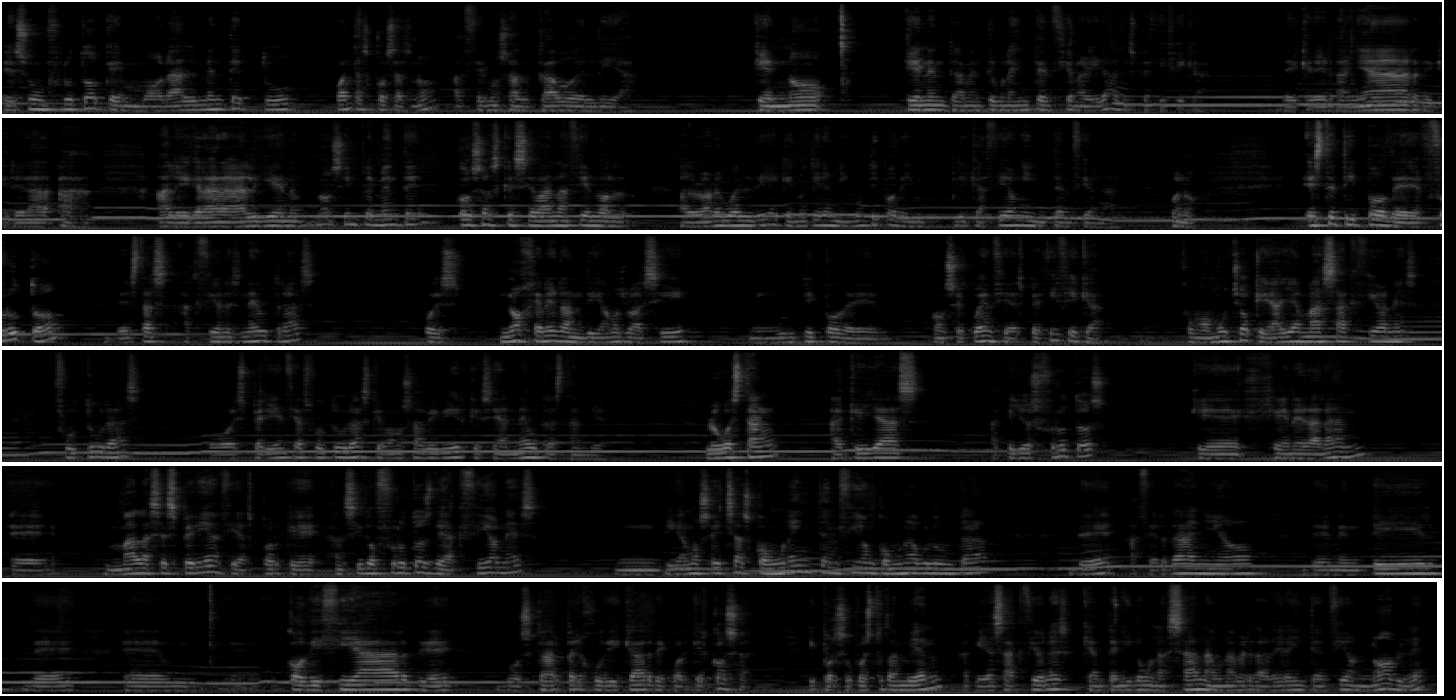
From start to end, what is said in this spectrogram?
Es un fruto que moralmente tú, cuántas cosas no hacemos al cabo del día que no tienen realmente una intencionalidad específica de querer dañar, de querer alegrar a alguien, no simplemente cosas que se van haciendo a lo largo del día y que no tienen ningún tipo de implicación intencional. Bueno, este tipo de fruto de estas acciones neutras, pues no generan, digámoslo así, ningún tipo de consecuencia específica, como mucho que haya más acciones futuras o experiencias futuras que vamos a vivir que sean neutras también. Luego están aquellos frutos que generarán eh, malas experiencias porque han sido frutos de acciones, mm, digamos, hechas con una intención, con una voluntad de hacer daño, de mentir, de em, codiciar, de buscar perjudicar de cualquier cosa. Y por supuesto también aquellas acciones que han tenido una sana, una verdadera intención noble,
